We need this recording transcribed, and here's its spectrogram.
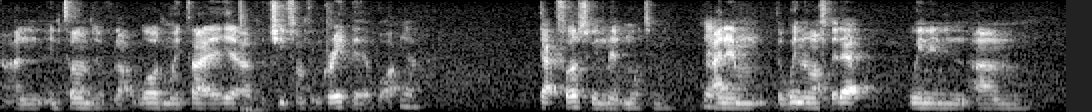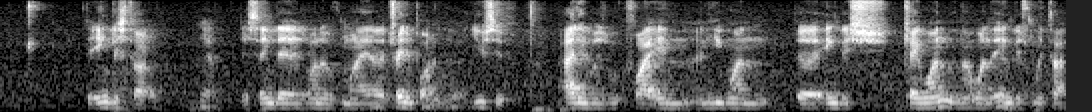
And in terms of like world Muay Thai, yeah, I've achieved something great there. But Yeah. that first win meant more to me. Yeah. And then the win after that, winning um, the English title. Yeah. The same day as one of my uh, training partners, uh, Yusuf. Ali was fighting and he won the English K1 and I won the Yeah. English Muay Thai.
